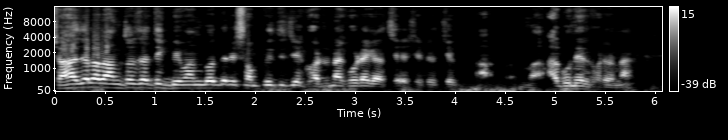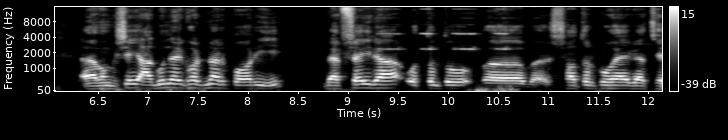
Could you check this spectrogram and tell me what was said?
শাহজালাল আন্তর্জাতিক বিমানবন্দরে সম্প্রতি যে ঘটনা ঘটে গেছে, সেটা হচ্ছে আগুনের ঘটনা। এবং সেই আগুনের ঘটনার পরই ব্যবসায়ীরা অত্যন্ত সতর্ক হয়ে গেছে,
